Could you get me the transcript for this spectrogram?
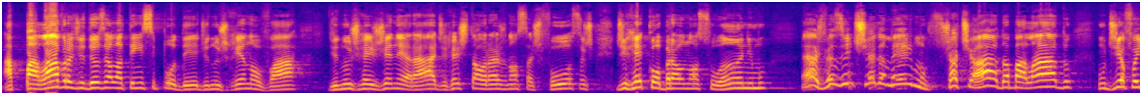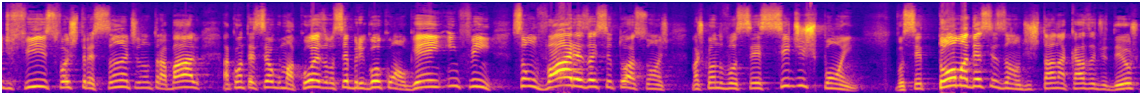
A palavra de Deus ela tem esse poder de nos renovar, de nos regenerar, de restaurar as nossas forças, de recobrar o nosso ânimo. É, às vezes a gente chega mesmo chateado, abalado. Um dia foi difícil, foi estressante no trabalho, aconteceu alguma coisa, você brigou com alguém, enfim, são várias as situações. Mas quando você se dispõe, você toma a decisão de estar na casa de Deus,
